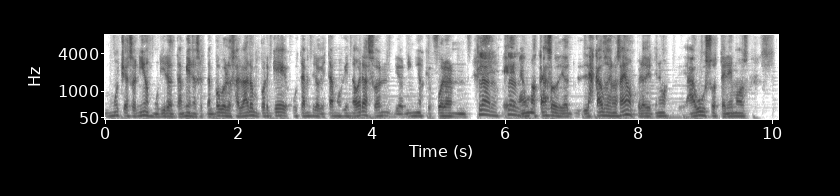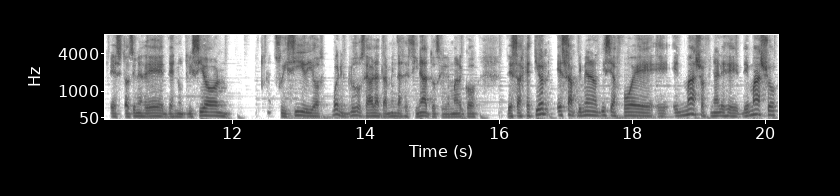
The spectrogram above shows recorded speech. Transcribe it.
muchos de esos niños murieron también, o sea, tampoco los salvaron porque justamente lo que estamos viendo ahora son digo, niños que fueron Claro, eh, claro. En algunos casos, digo, las causas no sabemos, pero digo, tenemos abusos, tenemos eh, situaciones de desnutrición, suicidios. Bueno, incluso se habla también de asesinatos en el marco de esa gestión. Esa primera noticia fue eh, en mayo, a finales de, de mayo.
